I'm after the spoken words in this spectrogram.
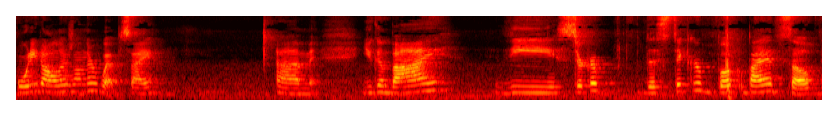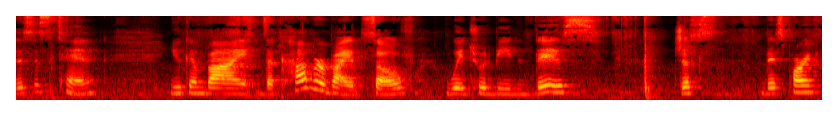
$40 on their website. Um, you can buy the sticker, the sticker book by itself. This is 10. You can buy the cover by itself, which would be this, just this part,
